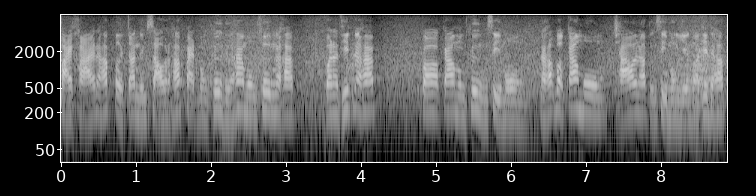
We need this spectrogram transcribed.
ฝ่ายขายนะครับ เปิดจันทร์ถึงเสาร์นะครับ8โมงครึ่งถึง5โมงครึ่งนะครับ วันอาทิตย์นะครับ ก็9โมงครึ่งถึง4โมงนะครับบอก9โมงเช้านะครับถึง4โมงเย็นวันอาทิตย์นะครับ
